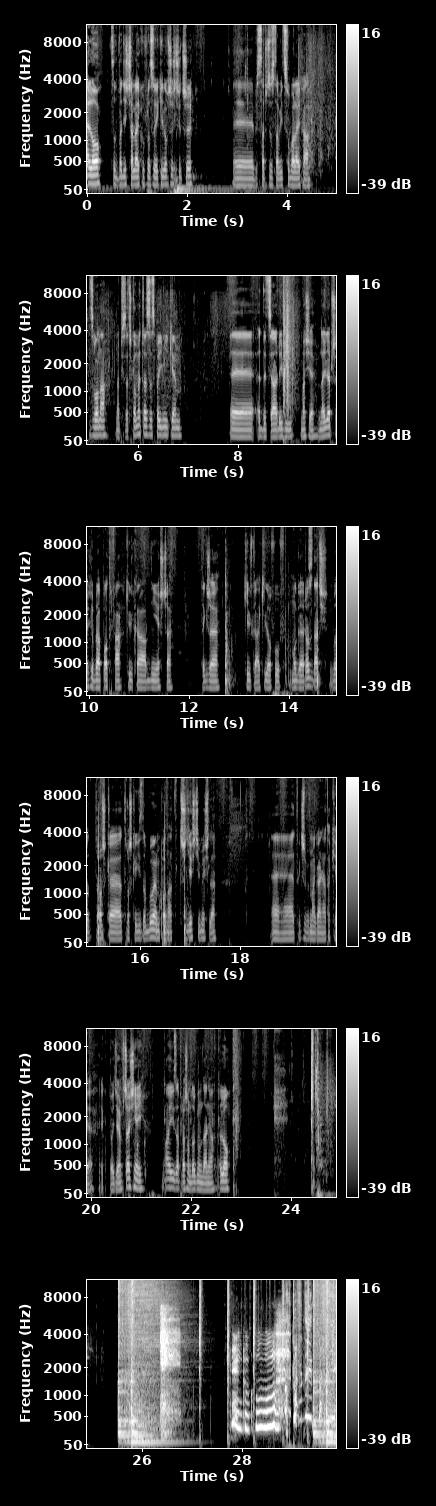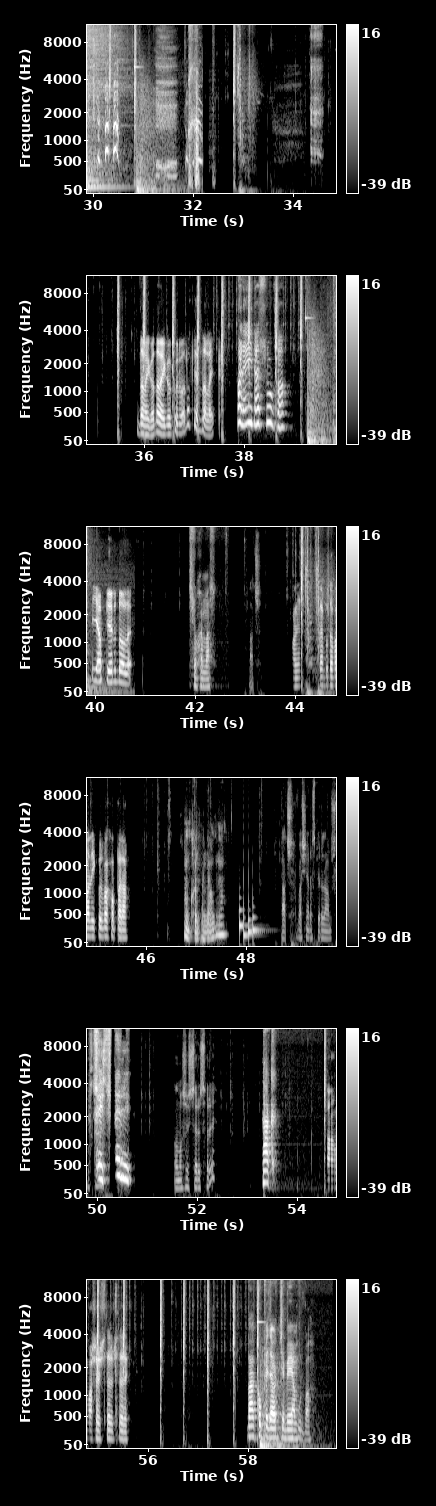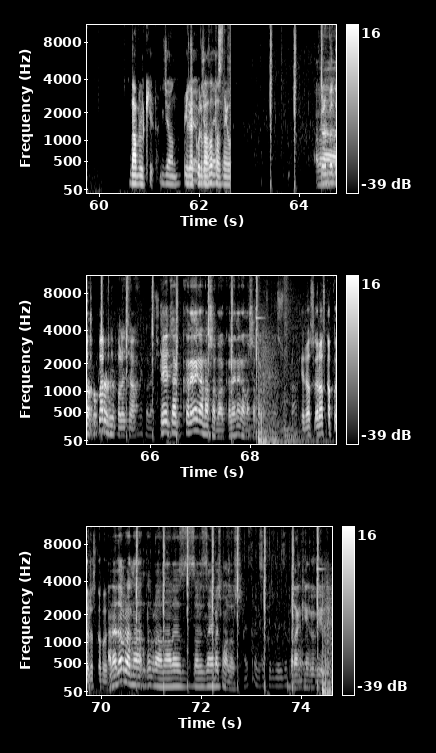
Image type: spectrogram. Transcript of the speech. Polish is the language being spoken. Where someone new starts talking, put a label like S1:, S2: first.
S1: Elo, co 20 lajków losuje kilo 63. Yy, wystarczy zostawić suba lajka dzwona, napisać komentarz ze swoim nickiem. Yy, edycja review ma się w najlepsze chyba potrwa kilka dni jeszcze. Także kilka kilofów mogę rozdać, bo troszkę, troszkę ich zdobyłem, ponad 30 myślę. Yy, także wymagania takie, jak powiedziałem wcześniej. No i zapraszam do oglądania. Elo.
S2: Tego kurwa.
S1: To wnik, to wnik!
S3: Dawaj go, dawaj go, kurwa, napierdolaj.
S2: Kolejna słucha.
S3: Ja pierdolę.
S2: Słuchaj masz.
S1: Patrz.
S3: Zabudowali, kurwa, hopera.
S4: O kurwa, no, no.
S1: Patrz, właśnie rozpierdalam szóstkę.
S2: 6-4.
S1: On ma 644?
S2: Tak.
S3: A, ma 644.
S2: Ba kupię od ciebie ją.
S1: Kurwa.
S3: Double kill.
S1: Gdzie on?
S3: Ile,
S1: Gdzie-
S3: kurwa,
S1: gdzie on jest?
S3: z niego?
S5: Żeby do hoparów nie poleciała.
S1: Nie poleci.
S6: Ty, tak kolejnego masz obok, kolejnego masz obok.
S1: Jest szuka.
S5: Roz, rozkopuj, rozkopuj.
S6: Ale dobra, no dobra, no ale, z- ale zajebać możesz.
S1: Tak,
S6: Do rankingu gildii.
